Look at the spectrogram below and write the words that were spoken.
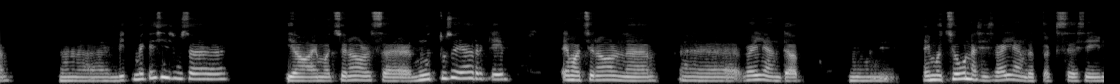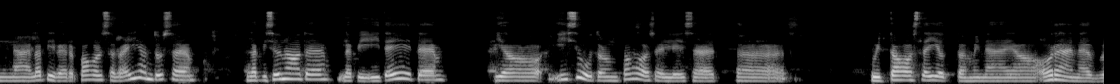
äh, mitmekesisuse ja emotsionaalse muutuse järgi. emotsionaalne äh, väljendab mm, emotsioone siis väljendatakse siin läbi verbaalse väljenduse läbi sõnade, läbi ideede ja isud on ka sellised äh, kui taasleiutamine ja arenev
